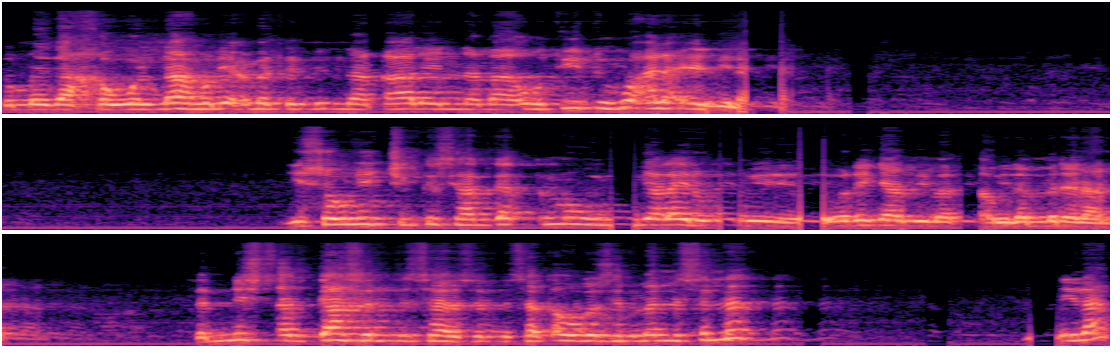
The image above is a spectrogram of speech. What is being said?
ثم إذا خولناه نعمة منا قال إنما أوتيته على علم الله የሰው ልጅ ችግር ሲያጋጥመው እኛ ላይ ነው ወደኛ የሚመጣው ይለምነናል። ትንሽ ጸጋ ስንሰጠው ግን ስንመልስለት ምን ይላል?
